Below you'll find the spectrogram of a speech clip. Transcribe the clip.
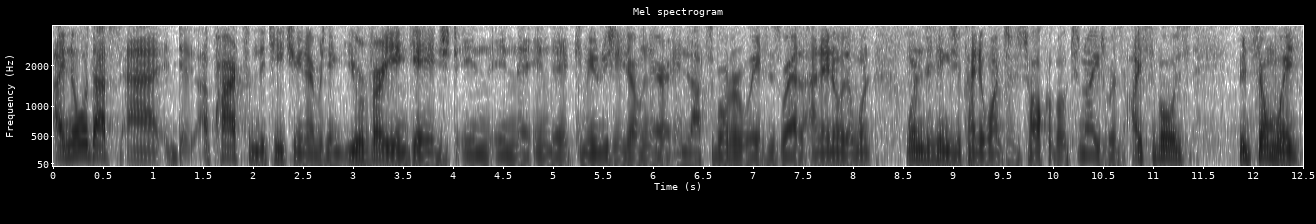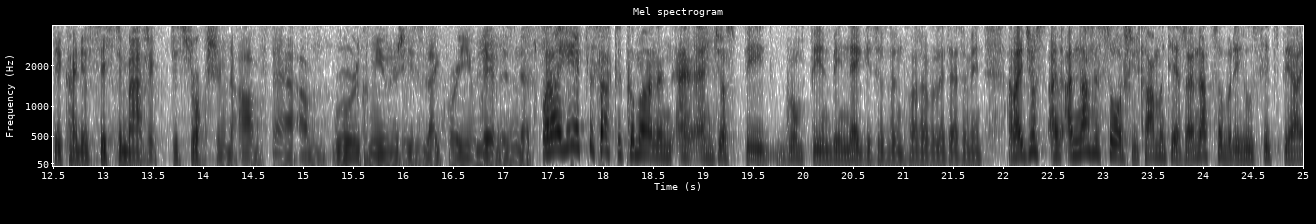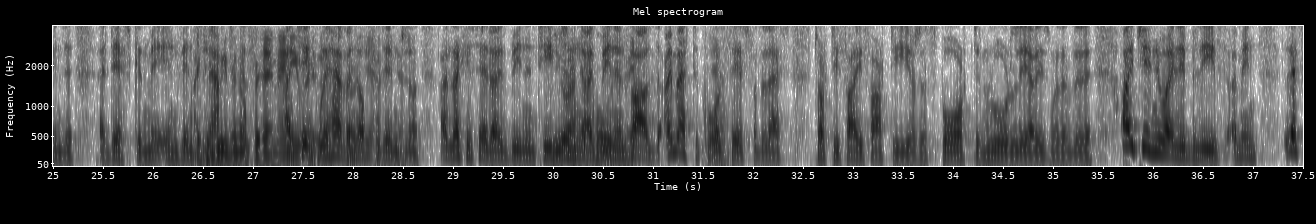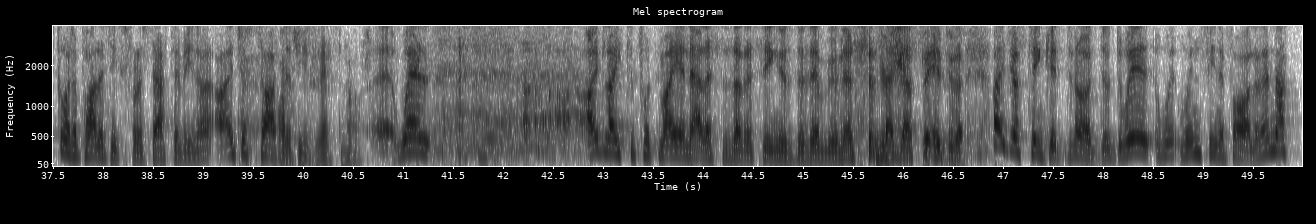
I know that uh, apart from the teaching and everything, you're very engaged in, in, the, in the community down there in lots of other ways as well. And I know that one, one of the things you kind of wanted to talk about tonight was, I suppose, in some ways, the kind of systematic destruction of, uh, of rural communities like where you live, isn't it? Well, I hate to sort to come on and, and, and just be grumpy and be negative and whatever like that. I mean, and I just, I'm, I'm not a social commentator. I'm not somebody who sits behind a, a desk and invents I think we've enough of them anyway. I think we like, have so, enough yeah, of them. yeah. You know, like I said, I've been in teaching. the I've been involved. I'm at the coal Yeah. face for the last 35, 40 years at sport in rural areas and whatever. like that. I genuinely believed. I mean, let's go to politics for a start. I mean, I, I just thought Oh, that. geez, let's not. Uh, well, I'd like to put my analysis on a thing as does everyone else's. I just say, you know, I just think it, you know, the, the way when Fianna Fáil, and I'm not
